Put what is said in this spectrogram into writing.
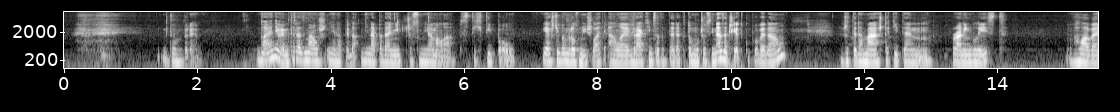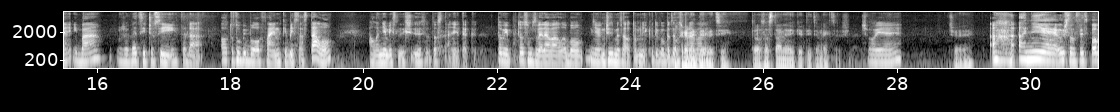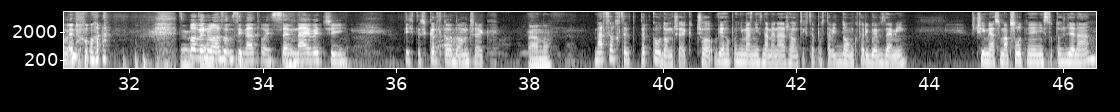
Dobre. No ja neviem, teraz ma už nenapadá, nenapadá nič, čo som ja mala z tých typov. Ja ešte budem rozmýšľať, ale vrátim sa teda k tomu, čo si na začiatku povedal, že teda máš taký ten running list v hlave iba, že veci, čo si teda, o toto by bolo fajn, keby sa stalo, ale nemyslíš, si, že sa to stane, tak to, mi, to som zvedavá, lebo neviem, či sme sa o tom niekedy vôbec Okrem rozprávali. veci, ktorá sa stane, i keď ty to nechceš. Čo je? Čo je? A, a nie, už som si spomenula. To- Spomenula to- som si na tvoj sen najväčší týchto škrtkov domček. Áno. Marcel chce škrtkov domček, čo v jeho ponímaní znamená, že on si chce postaviť dom, ktorý bude v zemi. S čím ja som absolútne nestotoždená.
